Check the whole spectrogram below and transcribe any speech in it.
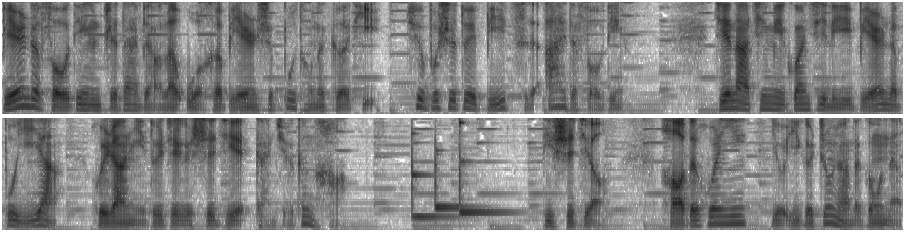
别人的否定只代表了我和别人是不同的个体，却不是对彼此爱的否定。接纳亲密关系里别人的不一样，会让你对这个世界感觉更好。第十九，好的婚姻有一个重要的功能，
